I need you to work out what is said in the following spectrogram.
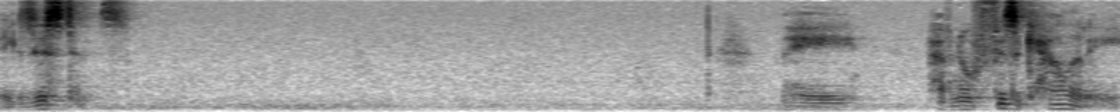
existence. They have no physicality,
